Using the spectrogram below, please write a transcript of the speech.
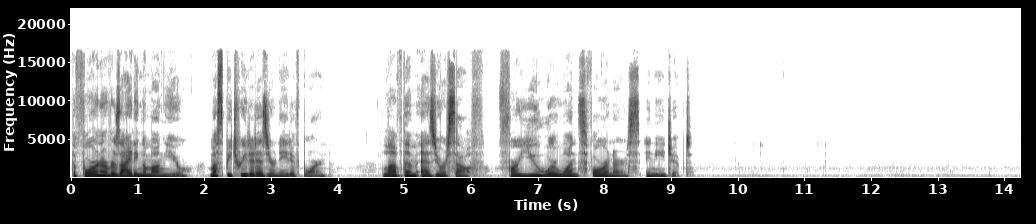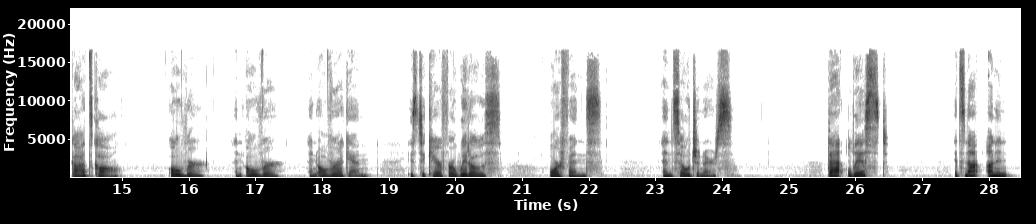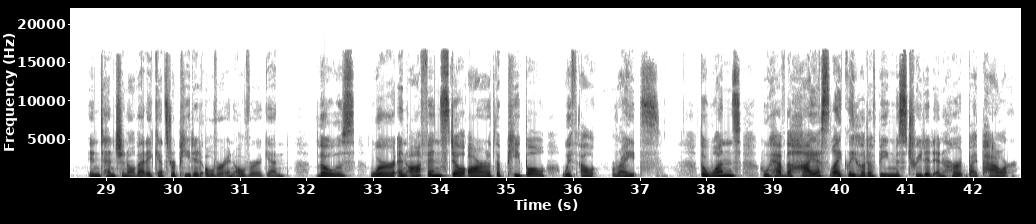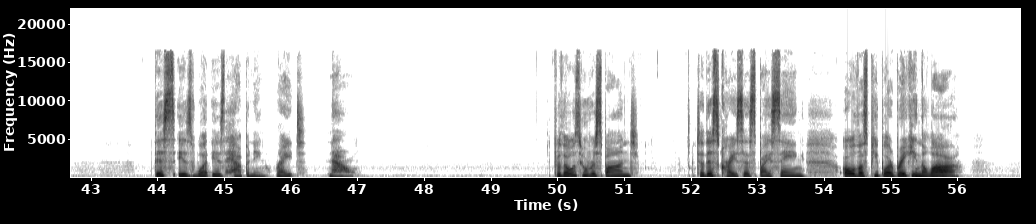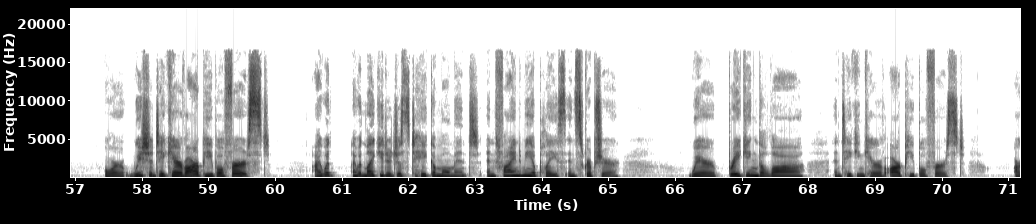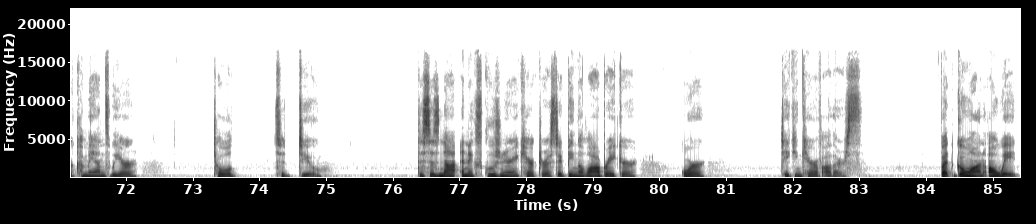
The foreigner residing among you must be treated as your native born. Love them as yourself, for you were once foreigners in Egypt. God's call, over and over and over again is to care for widows, orphans, and sojourners. That list, it's not unintentional that it gets repeated over and over again. Those were and often still are the people without rights, the ones who have the highest likelihood of being mistreated and hurt by power. This is what is happening right now. For those who respond to this crisis by saying, oh, those people are breaking the law, or we should take care of our people first, I would, I would like you to just take a moment and find me a place in Scripture where breaking the law and taking care of our people first are commands we are told to do. This is not an exclusionary characteristic, being a lawbreaker or taking care of others. But go on, I'll wait.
